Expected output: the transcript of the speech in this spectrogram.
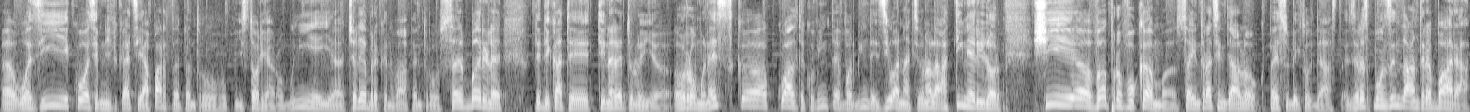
Uh, o zi cu o semnificație apartă pentru istoria României, uh, celebră cândva pentru sărbările dedicate tineretului uh, românesc. Uh, cu alte cuvinte, vorbim de Ziua Națională a Tinerilor și uh, vă provocăm uh, să intrați în dialog pe subiectul de astăzi, răspunzând la întrebarea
